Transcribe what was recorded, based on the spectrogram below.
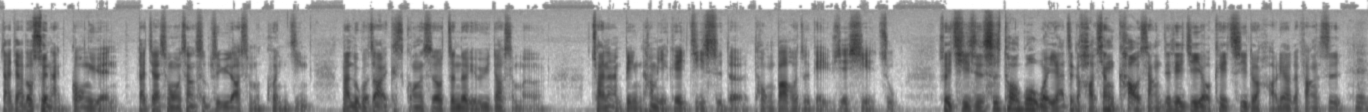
大家都睡哪个公园，大家生活上是不是遇到什么困境？那如果照 X 光的时候真的有遇到什么传染病，他们也可以及时的通报或者给予一些协助。所以其实是透过尾牙这个好像犒赏这些街友可以吃一顿好料的方式，对，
